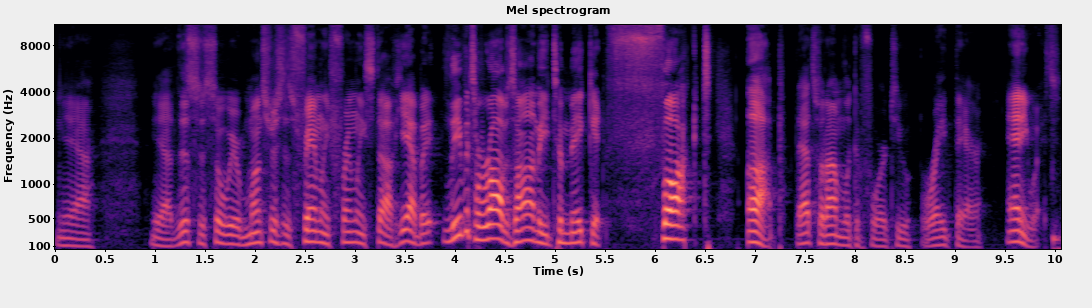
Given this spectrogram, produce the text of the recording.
yeah. Yeah, this is so weird. Munsters is family friendly stuff. Yeah, but leave it to Rob Zombie to make it fucked up. That's what I'm looking forward to right there. Anyways,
